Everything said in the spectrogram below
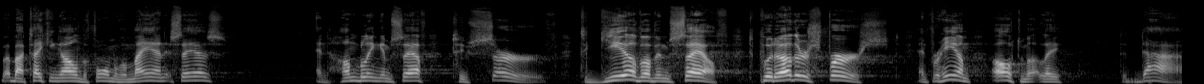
but by taking on the form of a man, it says, and humbling himself to serve, to give of himself, to put others first, and for him, ultimately, to die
